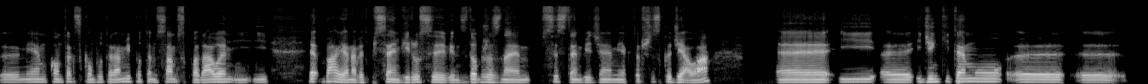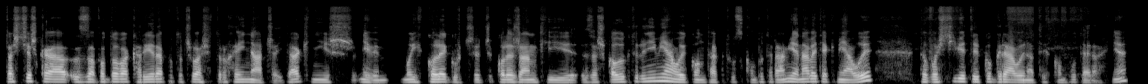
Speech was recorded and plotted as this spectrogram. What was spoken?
e, miałem kontakt z komputerami, potem sam składałem i, i ba, ja nawet pisałem wirusy, więc dobrze znałem system, wiedziałem jak to wszystko działa. E, I, e, I dzięki temu e, ta ścieżka zawodowa, kariera potoczyła się trochę inaczej, tak, niż, nie wiem, moich kolegów czy, czy koleżanki ze szkoły, które nie miały kontaktu z komputerami, a nawet jak miały, to właściwie tylko grały na tych komputerach, nie?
